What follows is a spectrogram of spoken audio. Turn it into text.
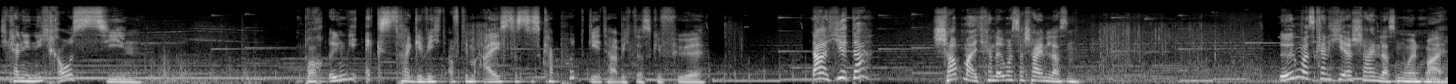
Ich kann ihn nicht rausziehen. Ich brauche irgendwie extra Gewicht auf dem Eis, dass das kaputt geht, habe ich das Gefühl. Da, hier, da. Schaut mal, ich kann da irgendwas erscheinen lassen. Irgendwas kann ich hier erscheinen lassen. Moment mal.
